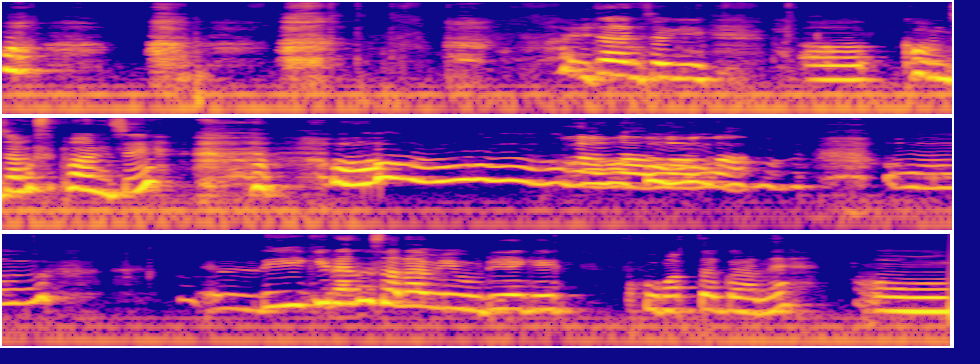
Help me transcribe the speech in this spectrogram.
어. 일단 저기 어 검정 스펀지 우와, 우와, 우와, 우와. 어, 릭이라는 사람이 우리에게 고맙다고 하네. 어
